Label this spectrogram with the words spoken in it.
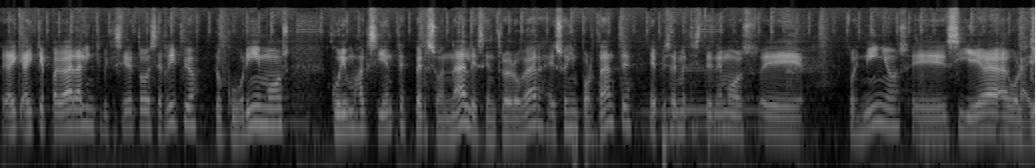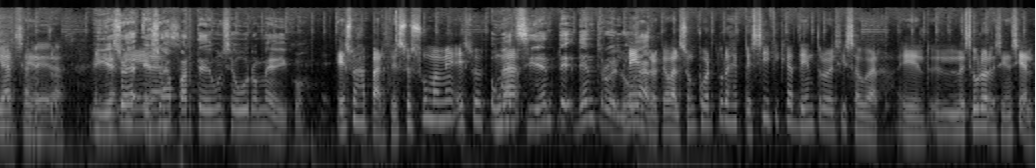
hay, hay que pagar a alguien que quede todo ese ripio, lo cubrimos, cubrimos accidentes personales dentro del hogar, eso es importante, especialmente si tenemos eh, pues niños, eh, si llega a golpearse. dentro- Y eso es, eso es aparte de un seguro médico. Eso es aparte, eso es sumamente... Eso es Un una- accidente dentro del hogar. Dentro, cabal, son coberturas específicas dentro del CISA Hogar, el, el seguro residencial.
